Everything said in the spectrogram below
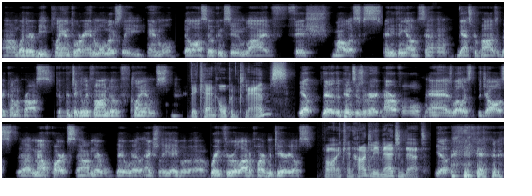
um, whether it be plant or animal. Mostly animal. They'll also consume live fish, mollusks, anything else, uh, gastropods that they come across. They're particularly fond of clams. They can open clams. Yep, they're, the pincers are very powerful, as well as the jaws, uh, mouth parts. Um, they're they were actually able to break through a lot of hard materials. Well, I can hardly imagine that. Yep.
